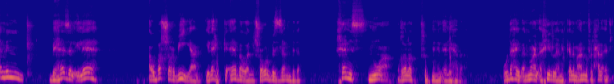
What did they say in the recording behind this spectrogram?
آمن بهذا الإله أو بشر بيه يعني إله الكآبة والشعور بالذنب ده. خامس نوع غلط من الآلهة بقى وده هيبقى النوع الأخير اللي هنتكلم عنه في الحلقة دي.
